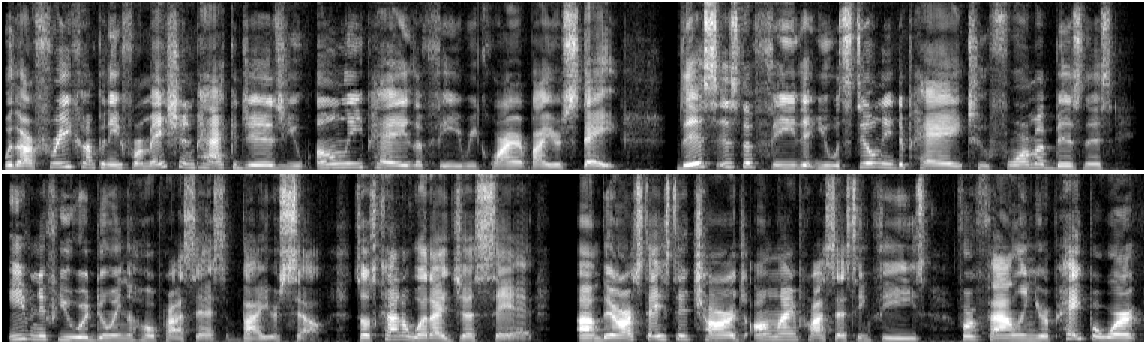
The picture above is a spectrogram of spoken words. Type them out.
with our free company formation packages, you only pay the fee required by your state. This is the fee that you would still need to pay to form a business, even if you were doing the whole process by yourself. So it's kind of what I just said. Um, there are states that charge online processing fees for filing your paperwork,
